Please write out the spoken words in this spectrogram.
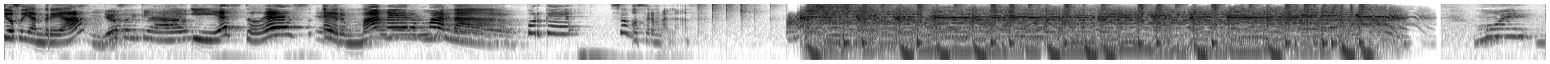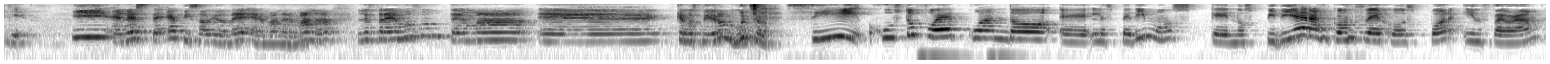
Yo soy Andrea. Y yo soy Clau. Y esto es Hermana Hermana. Porque somos hermanas. Muy bien. Y en este episodio de Hermana Hermana les traemos un tema eh, que nos pidieron mucho. Sí, justo fue cuando eh, les pedimos que nos pidieran consejos por Instagram.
